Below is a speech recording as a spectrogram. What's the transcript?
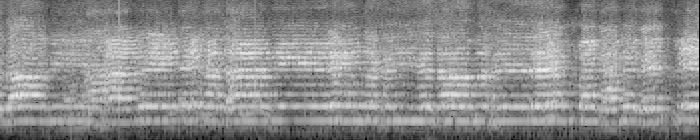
ददामि ददामि त्र्यम्बकं यदामहे त्र्यम्बकं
